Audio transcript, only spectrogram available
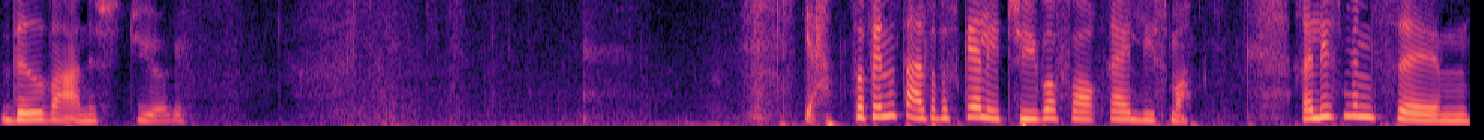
vedvarende styrke. Ja, så findes der altså forskellige typer for realismer. Realismens øh,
